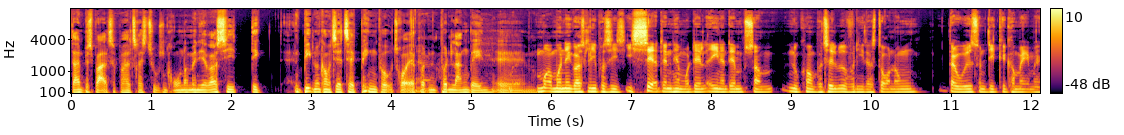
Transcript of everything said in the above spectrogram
der er en besparelse på 50.000 kroner, men jeg vil også sige, det er en bil, man kommer til at tage penge på, tror jeg, på, den, på den lange bane. Øhm, Må, må ikke også lige præcis, især den her model er en af dem, som nu kommer på tilbud, fordi der står nogen derude, som de ikke kan komme af med.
